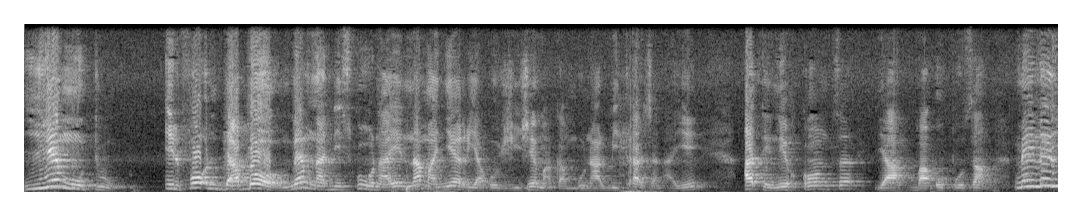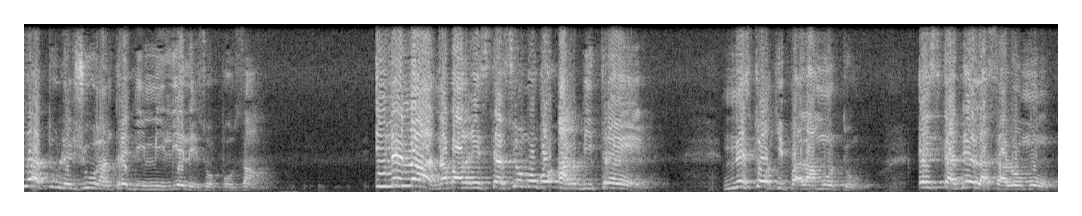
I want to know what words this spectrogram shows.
Yemutu, il faut d'abord, même dans le discours, dans la manière de juger Makambu, dans l'arbitrage, à tenir compte, y a des opposants. Mais il est là tous les jours en train d'humilier les opposants. Il est là, dans l'arrestation arbitraire. Nestor qui parle à moto, Escadé la Salomon,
